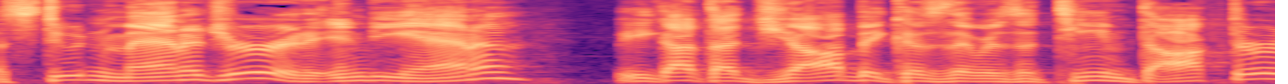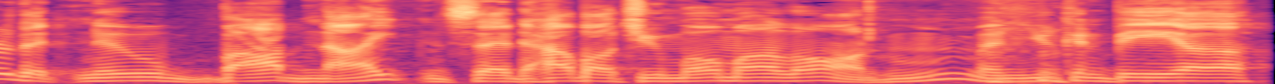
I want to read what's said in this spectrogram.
a student manager at Indiana. He got that job because there was a team doctor that knew Bob Knight and said, "How about you mow my lawn? Hmm? And you can be a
